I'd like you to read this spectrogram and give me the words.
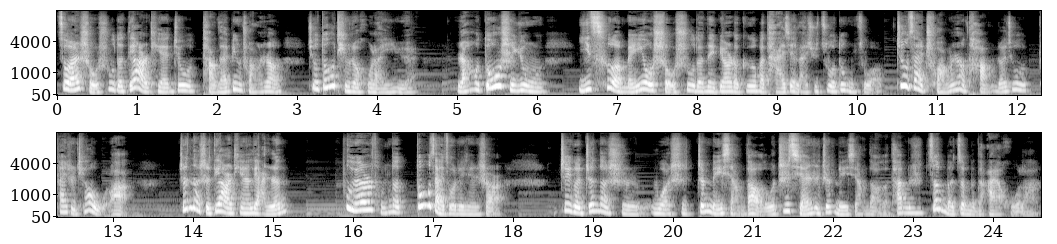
做完手术的第二天就躺在病床上，就都听着呼啦音乐，然后都是用。一侧没有手术的那边的胳膊抬起来去做动作，就在床上躺着就开始跳舞了。真的是第二天俩人不约而同的都在做这件事儿，这个真的是我是真没想到的，我之前是真没想到的，他们是这么这么的爱护了。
